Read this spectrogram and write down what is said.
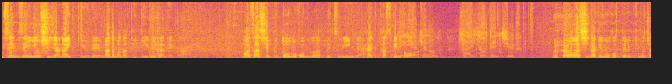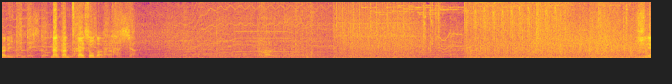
全然よしじゃないっていうね。まだまだ敵いるじゃねえか。マザーシップどうのこうのが別にいいんだよ。早く助けに来い。足だけ残ってる。気持ち悪い。なんかに使えそうだな死ね。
